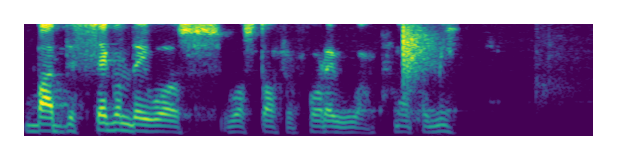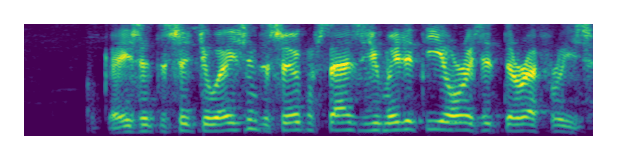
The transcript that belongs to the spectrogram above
but the second day was was tougher for everyone, not for me. Okay, is it the situation, the circumstances, humidity, or is it the referees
